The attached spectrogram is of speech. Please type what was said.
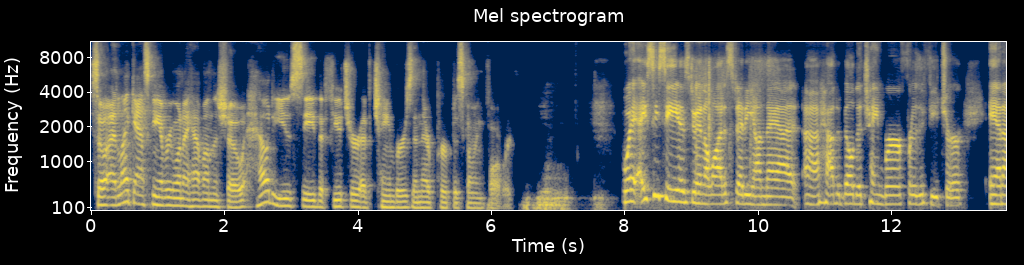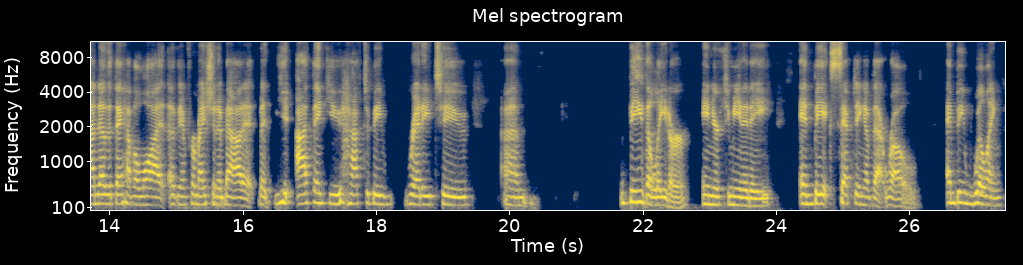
So I like asking everyone I have on the show, how do you see the future of chambers and their purpose going forward? Boy, ACC is doing a lot of study on that, uh, how to build a chamber for the future. And I know that they have a lot of information about it, but you, I think you have to be ready to um, be the leader in your community and be accepting of that role and be willing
